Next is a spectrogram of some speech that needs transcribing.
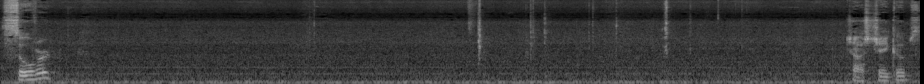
Silver. Josh Jacobs.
